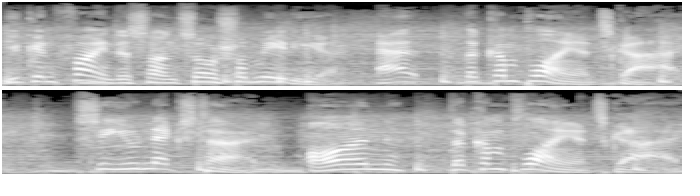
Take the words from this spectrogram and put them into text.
you can find us on social media at The Compliance Guy. See you next time on The Compliance Guy.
